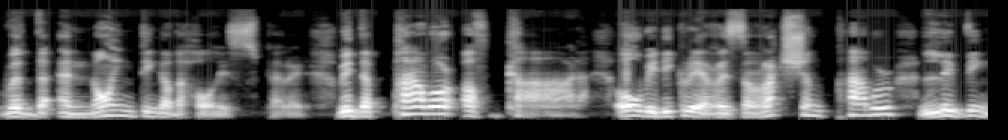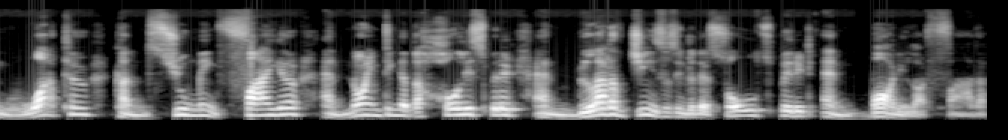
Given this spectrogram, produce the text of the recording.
with the anointing of the Holy Spirit, with the power of God. Oh, we declare resurrection power, living water, consuming fire, anointing of the Holy Spirit, and blood of Jesus into their soul, spirit, and body, Lord Father.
